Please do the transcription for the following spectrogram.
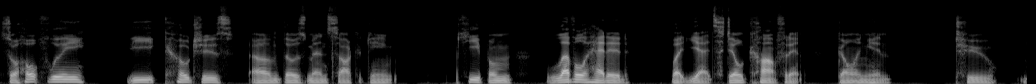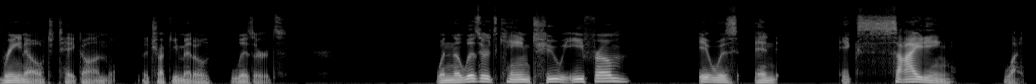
So hopefully the coaches of those men's soccer team keep them level-headed, but yet still confident going in to Reno to take on the Truckee Meadow Lizards. When the Lizards came to Ephraim, it was an exciting, like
